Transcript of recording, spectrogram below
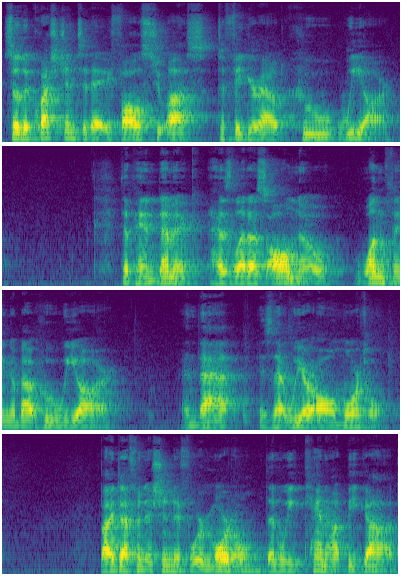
So the question today falls to us to figure out who we are. The pandemic has let us all know one thing about who we are, and that is that we are all mortal. By definition, if we're mortal, then we cannot be God.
